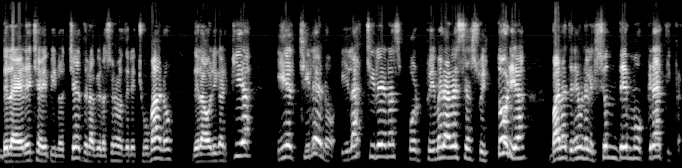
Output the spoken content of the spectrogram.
de la derecha de Pinochet, de la violación de los derechos humanos, de la oligarquía, y el chileno y las chilenas por primera vez en su historia van a tener una elección democrática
